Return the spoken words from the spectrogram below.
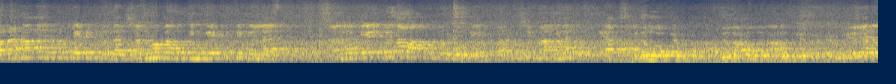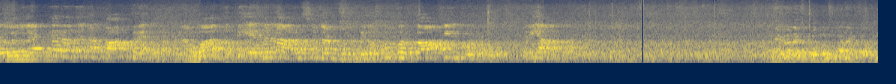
பல நாளா இன்னும் கேட்டுட்டு இருந்தார் சண்முகம் நீங்க கேட்டுட்டீங்கல்ல அதனால கேட்டு தான் வாங்க கொடுக்க முடியும் பர்மிஷன் வாங்கி தான் கொடுக்க அது ஓகே மேடம் அதுதான் வந்து நானும் கேட்டிருக்கேன் மேல இடத்துல லெட்டர் அதை நான் பார்க்குறேன் நான் பார்த்துட்டு எதெல்லாம் அரசுக்கு அனுப்ப முடியும் உங்களுக்கு ஒரு காப்பியும் போடுறோம் சரியா அனைவருக்கும் வணக்கம்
